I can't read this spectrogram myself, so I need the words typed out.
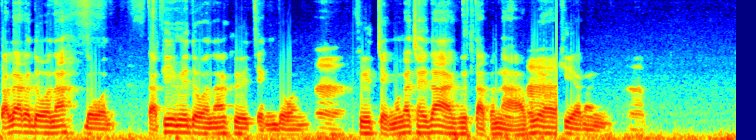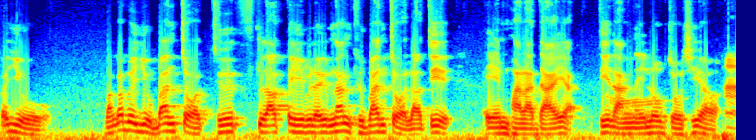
ตอนแรกก็โดนนะโดน แต่พี่ไม่โดนนะ คือเจ๋งโดน อ่า คือเจ๋งมันก็ใช้ได้คือตัดปัญหาเพื่อเคลียร์กันครับ ก็อยู่ มันก็ไปอยู่บ้านโจทย์คือเราตีไปเลยนั่นคือบ้านโจทย์เราที่เอ็มพาราไดอะที่ดังในโลกโซเชียลอ่า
